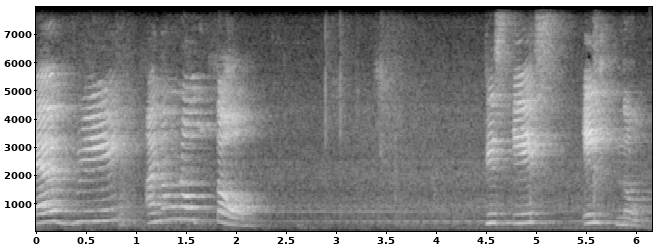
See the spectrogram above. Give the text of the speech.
Every, anong note to? This is 8th note.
